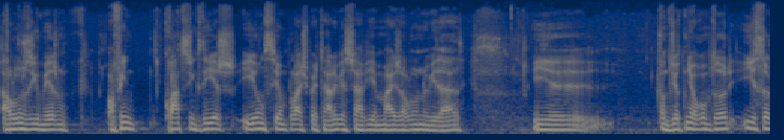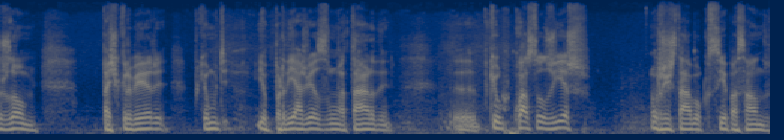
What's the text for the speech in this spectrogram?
alunos diziam mesmo que ao fim de 4, 5 dias iam sempre lá espreitar, a ver se já havia mais alguma novidade. E eh, quando eu tinha o computador, isso ajudou-me para escrever, porque eu, muito- eu perdi às vezes uma tarde, eh, porque eu quase todos os dias registava o que se ia passando,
